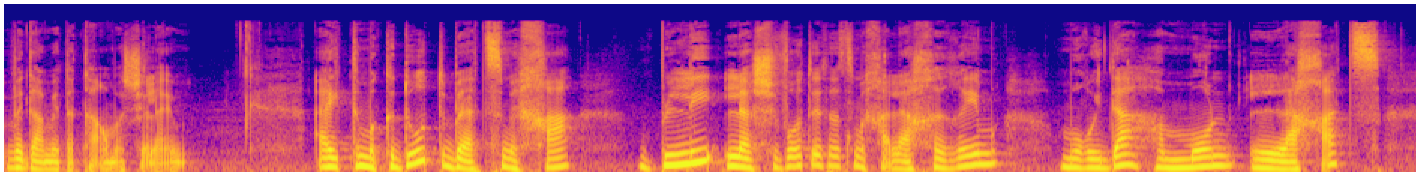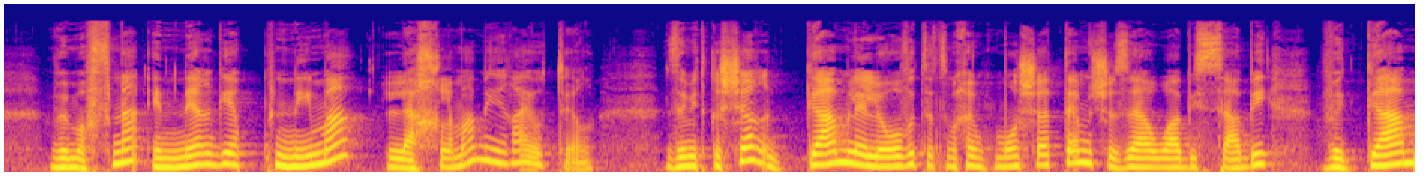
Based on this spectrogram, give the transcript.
וגם את הקרמה שלהם. ההתמקדות בעצמך, בלי להשוות את עצמך לאחרים, מורידה המון לחץ ומפנה אנרגיה פנימה להחלמה מהירה יותר. זה מתקשר גם ללאהוב את עצמכם כמו שאתם, שזה הוואבי סאבי, וגם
